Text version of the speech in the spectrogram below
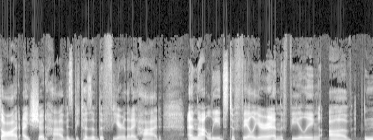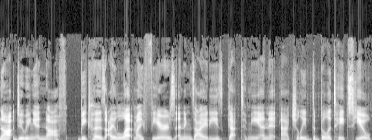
thought I should have is because of the fear that I had. And that leads to failure and the feeling of not doing enough because I let my fears and anxieties get to me and it actually debilitates you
